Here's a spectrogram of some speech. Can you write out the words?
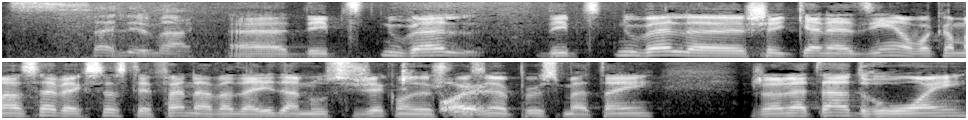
Salut, Marc. Euh, des petites nouvelles. Des petites nouvelles euh, chez le Canadien. On va commencer avec ça, Stéphane, avant d'aller dans nos sujets qu'on a choisis un peu ce matin. Jonathan Drouin,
